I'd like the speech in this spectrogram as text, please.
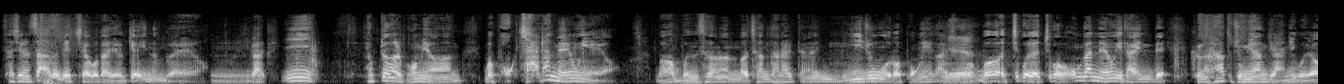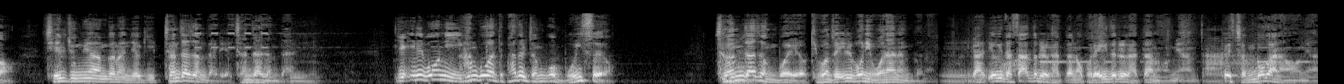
사실은 사드 배치하고 다 엮여 있는 거예요. 그러니까 이 협정을 보면 뭐 복잡한 내용이에요. 뭐 문서는 뭐 전달할 때는 이중으로 봉해가지고 예. 뭐 어찌고 저찌고 온갖 내용이 다 있는데 그건 하나도 중요한 게 아니고요. 제일 중요한 거는 여기 전자전달이에요. 전자전달. 이게 일본이 한국한테 받을 정보가 뭐 있어요? 전자정보예요. 기본적으로 일본이 원하는 거는. 그러니까 여기다 사드를 갖다 놓고 레이더를 갖다 놓으면 그 정보가 나오면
